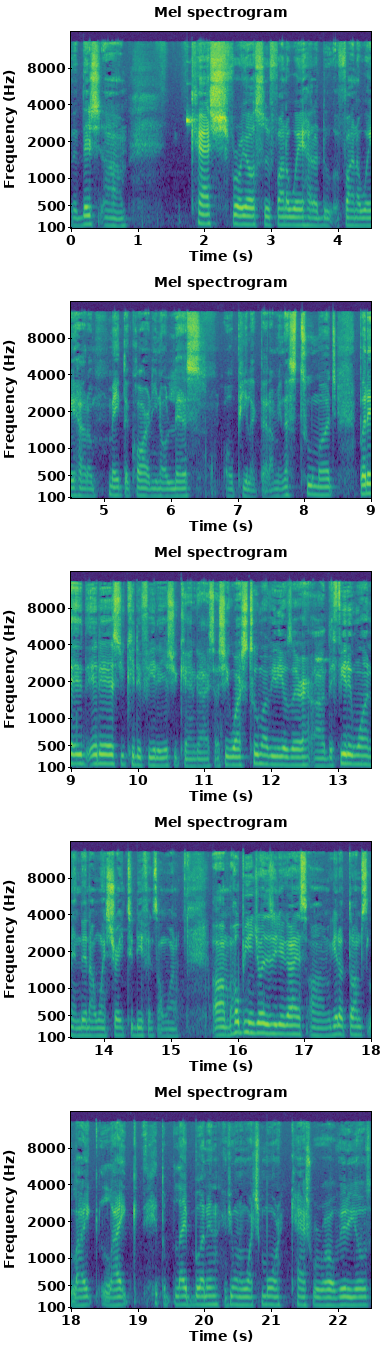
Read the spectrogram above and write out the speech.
This um, Clash Royale should find a way how to do find a way how to make the card you know less OP like that. I mean that's too much, but it it is you can defeat it. Yes, you can, guys. I actually watched two of my videos there. I defeated one and then I went straight to defense on one. Um, hope you enjoyed this video, guys. Um, get a thumbs like like hit the like button if you want to watch more Clash Royale videos.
